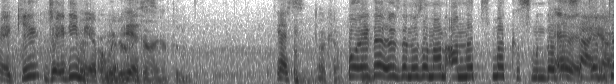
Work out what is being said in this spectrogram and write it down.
Peki JD mi yapıyor? Yes. Yes. Okay. Bu arada Özden o zaman anlatma kısmında da Evet, sen tabii, tabii.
